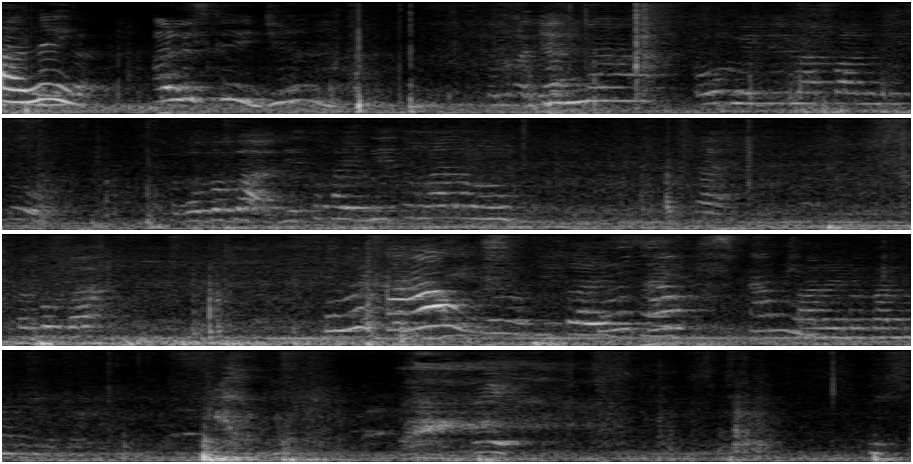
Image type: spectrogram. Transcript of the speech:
Ano eh? Alis kayo dyan. Ito ka dyan? Oo, oh, medyo napano dito. Pagkababa. Dito kayo, dito nga ano. Ay. Pagkababa. There was a house. There was a house namin. Para ibaba ng dito. Wait.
